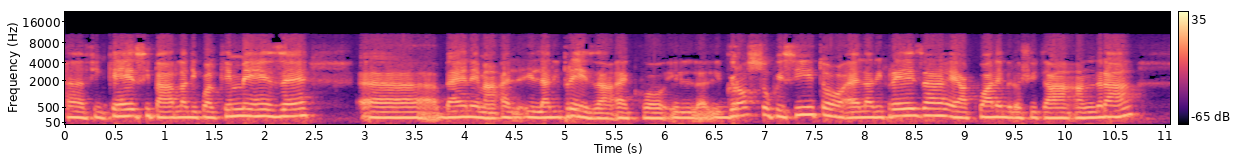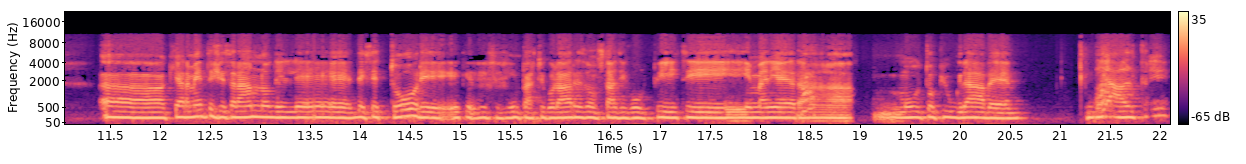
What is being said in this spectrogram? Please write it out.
Uh, finché si parla di qualche mese eh, bene, ma eh, la ripresa, ecco, il, il, grosso quesito è la ripresa e a quale velocità andrà. Uh, chiaramente ci saranno delle, dei settori che in particolare sono stati colpiti in maniera molto più grave di altri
